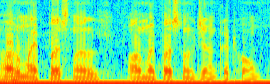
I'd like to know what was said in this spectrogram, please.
all my personal all my personal junk at home.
